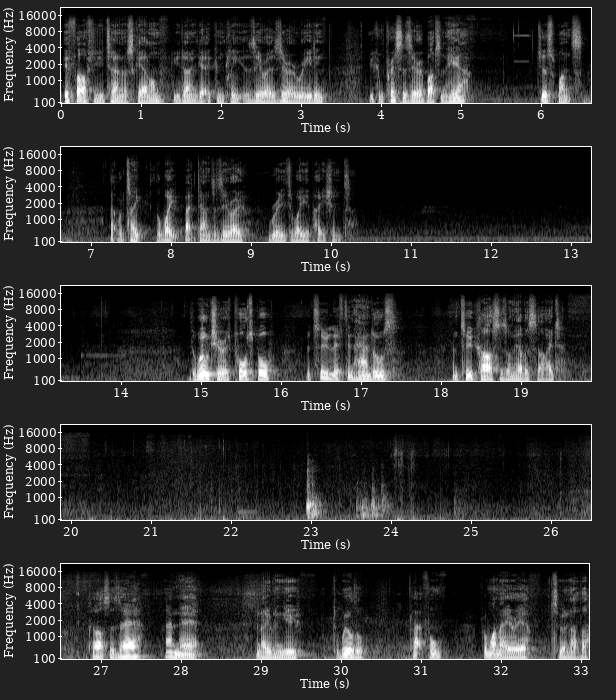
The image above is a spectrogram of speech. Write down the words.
If after you turn the scale on, you don't get a complete zero zero reading, you can press the zero button here just once. That will take the weight back down to zero, ready to weigh your patient. The wheelchair is portable with two lifting handles and two casters on the other side. Casters there and there, enabling you to wheel the platform from one area to another.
